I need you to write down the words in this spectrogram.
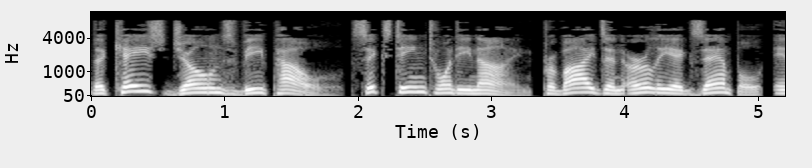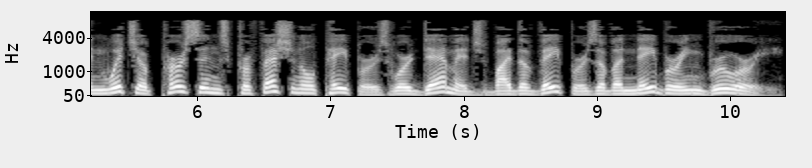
The case Jones v. Powell 1629 provides an early example, in which a person's professional papers were damaged by the vapors of a neighboring brewery.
